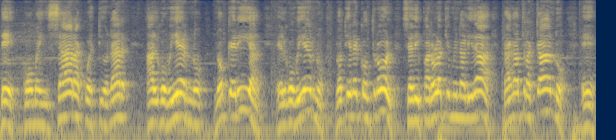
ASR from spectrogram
de comenzar a cuestionar al gobierno, no querían, el gobierno no tiene control, se disparó la criminalidad, están atracando, eh,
